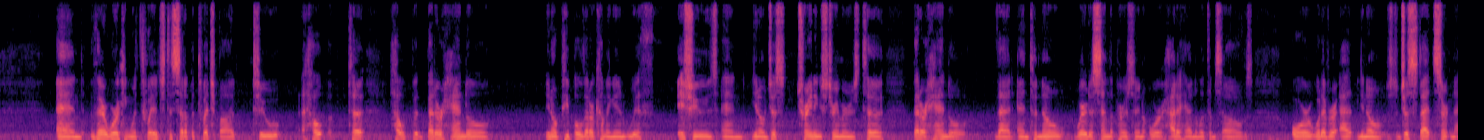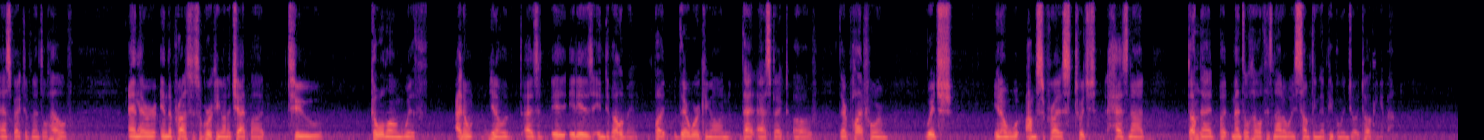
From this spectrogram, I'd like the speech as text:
and they're working with Twitch to set up a Twitch bot to help to help it better handle you know people that are coming in with issues and you know just training streamers to better handle that and to know where to send the person or how to handle it themselves or whatever at you know just that certain aspect of mental health and Yeah. they're in the process of working on a chatbot to go along with i don't you know as it, it is in development but they're working on that aspect of their platform which you know i'm surprised twitch has not done that but mental health is not always something that people enjoy talking about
